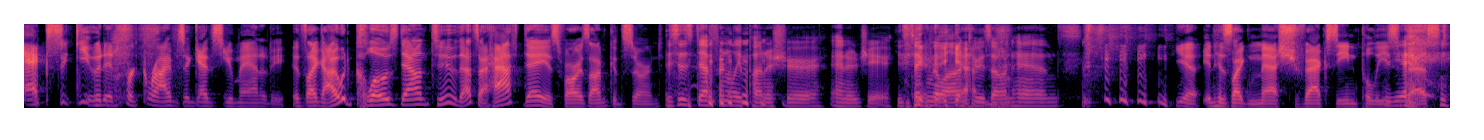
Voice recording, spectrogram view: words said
executed for crimes against humanity. It's like I would close down too. That's a half day as far as I'm concerned. This is definitely Punisher energy. He's taking the law Yeah. into his own hands. yeah, in his like mesh vaccine police Yeah. Vest.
